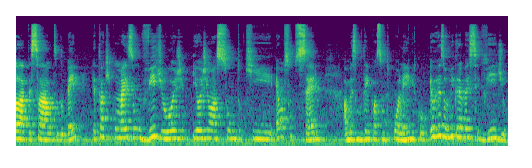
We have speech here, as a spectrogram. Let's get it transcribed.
Olá pessoal, tudo bem? Eu tô aqui com mais um vídeo hoje e hoje é um assunto que é um assunto sério, ao mesmo tempo um assunto polêmico. Eu resolvi gravar esse vídeo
